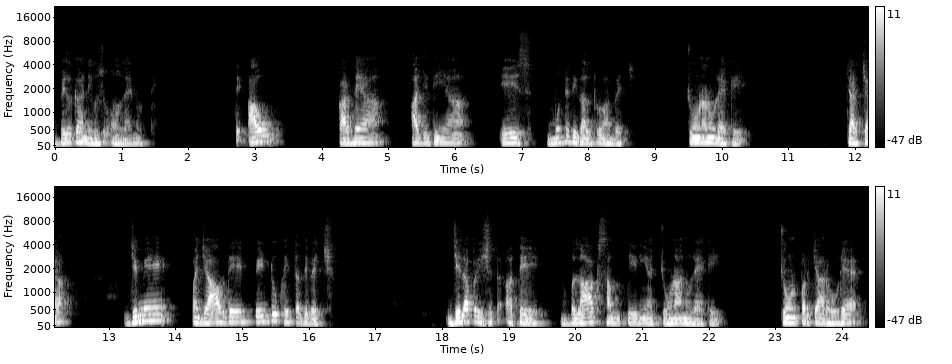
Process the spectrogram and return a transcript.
ਬਿਲਗਾ ਨਿਊਜ਼ ਆਨਲਾਈਨ ਉੱਤੇ। ਤੇ ਆਓ ਕਰਦੇ ਹਾਂ ਅੱਜ ਦੀਆਂ ਇਸ ਮੁੱਦੇ ਦੀ ਗੱਲ ਪ੍ਰੋਗਰਾਮ ਵਿੱਚ ਚੋਣਾਂ ਨੂੰ ਲੈ ਕੇ ਚਰਚਾ। ਜਿਵੇਂ ਪੰਜਾਬ ਦੇ ਪਿੰਡੂ ਖੇਤਰ ਦੇ ਵਿੱਚ ਜ਼ਿਲ੍ਹਾ ਪ੍ਰੀਸ਼ਦ ਅਤੇ ਬਲਾਕ ਸੰਮਤੀ ਦੀਆਂ ਚੋਣਾਂ ਨੂੰ ਲੈ ਕੇ ਚੋਣ ਪ੍ਰਚਾਰ ਹੋ ਰਿਹਾ ਹੈ।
